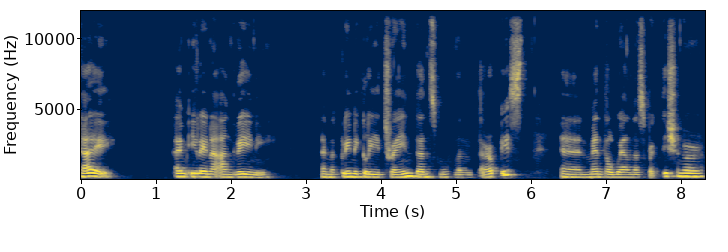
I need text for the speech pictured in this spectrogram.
Hi, I'm Irena Angreni. I'm a clinically trained dance movement therapist and mental wellness practitioner.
